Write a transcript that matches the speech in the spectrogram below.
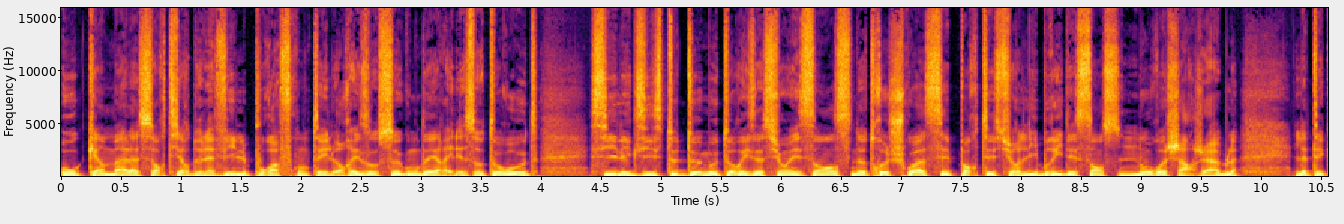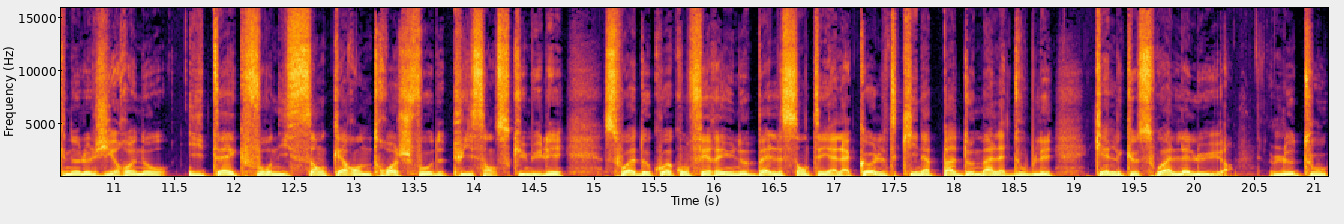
aucun mal à sortir de la ville pour affronter le réseau secondaire et les autoroutes. S'il existe deux motorisations essence, notre choix s'est porté sur l'hybride essence non rechargeable. La Renault e-Tech fournit 143 chevaux de puissance cumulée, soit de quoi conférer une belle santé à la Colt qui n'a pas de mal à doubler, quelle que soit l'allure. Le tout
